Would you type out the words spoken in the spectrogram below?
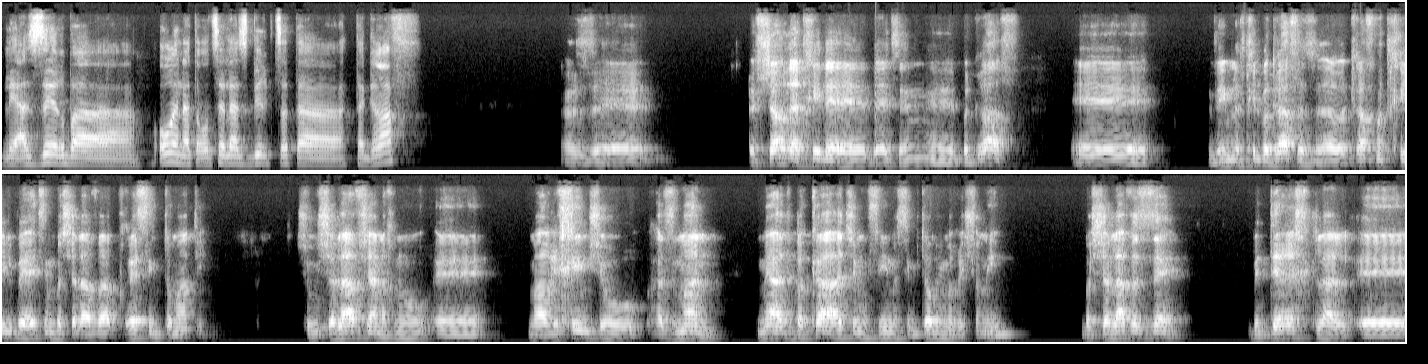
להיעזר ב... אורן, אתה רוצה להסביר קצת את הגרף? אז אה, אפשר להתחיל אה, בעצם בגרף. ואם נתחיל בגרף, אז הגרף מתחיל בעצם בשלב הפרה-סימפטומטי, שהוא שלב שאנחנו אה, מעריכים שהוא הזמן מההדבקה עד שמופיעים הסימפטומים הראשונים. בשלב הזה, בדרך כלל, אה,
